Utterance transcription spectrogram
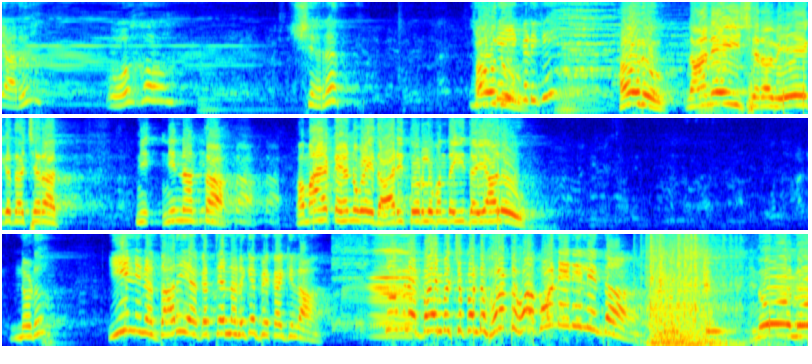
ಯಾರು? ಓಹೋ. ಶರತ್. ಹೌದು. ಈ ಕಡೆಗೆ ಹೌದು. ನಾನೇ ಈ ಶರ ವೇಗದ ಶರತ್ ನಿನ್ನಂತ ಅಮಾಯಕ ಹೆಣ್ಣುಗಳೇ ದಾರಿ ತೋರಲು ಬಂದ ಈ ದಯಾಳು. ನೋಡು ಈ ನಿನ್ನ ದಾರಿ ಅಗತ್ಯ ನನಗೆ ಬೇಕಾಗಿಲ್ಲ. ಸುಮ್ಮನೆ ಬಾಯಿ ಮುಚ್ಚಿಕೊಂಡು ಹೊರಟು ಹೋಗೋ ನೀನಿಲ್ಲಿಂದ ನೋ ನೋ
